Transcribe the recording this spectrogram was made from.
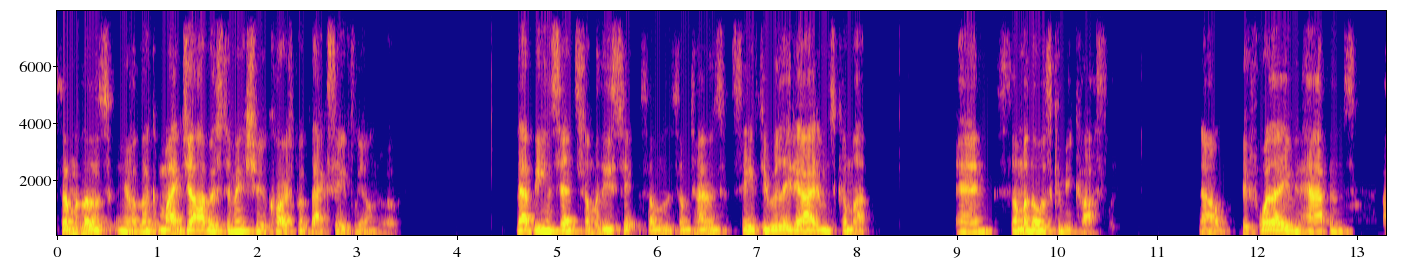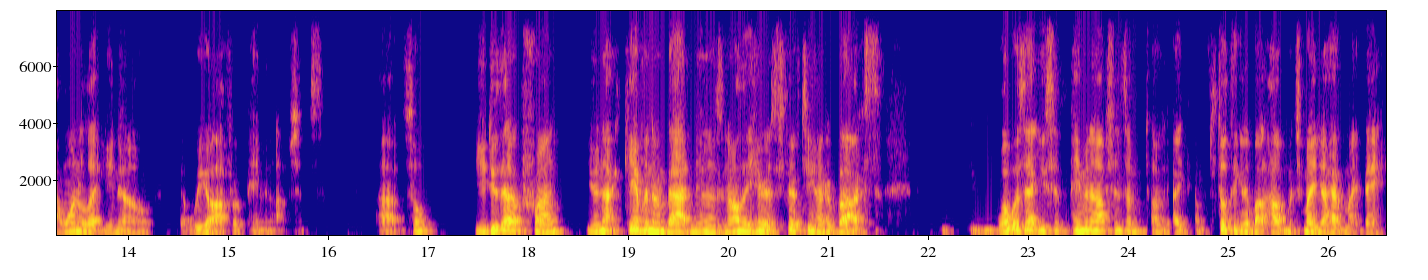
Some of those, you know, look, my job is to make sure your car is put back safely on the road. That being said, some of these, some sometimes safety-related items come up, and some of those can be costly. Now, before that even happens, I want to let you know we offer payment options. Uh, so you do that up front. You're not giving them bad news, and all they hear is 1,500 bucks. What was that? You said payment options. I'm I'm, I'm still thinking about how much money I have in my bank,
